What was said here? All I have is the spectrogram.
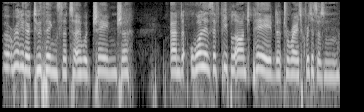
Really, there are two things that I would change. Uh, and one is if people aren't paid to write criticism,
